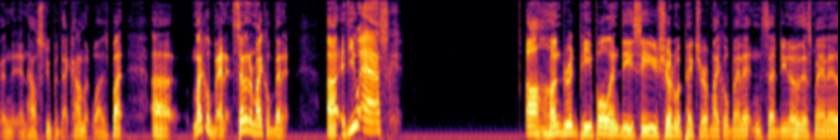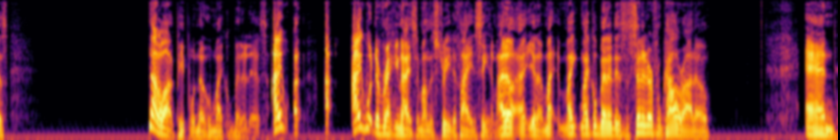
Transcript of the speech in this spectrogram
and, and how stupid that comment was. But uh, Michael Bennet, Senator Michael Bennet, uh, if you ask a hundred people in D.C., you showed them a picture of Michael Bennet and said, "Do you know who this man is?" Not a lot of people know who Michael Bennet is. I, I, I wouldn't have recognized him on the street if I had seen him. I don't, I, you know, my, my, Michael Bennet is a senator from Colorado, and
